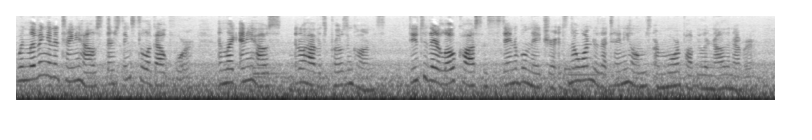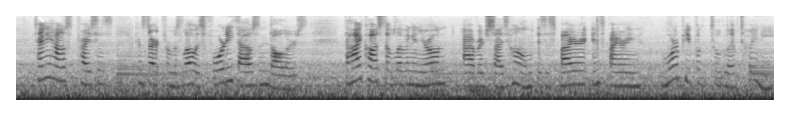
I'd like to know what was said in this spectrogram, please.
When living in a tiny house, there's things to look out for, and like any house, it'll have its pros and cons. Due to their low cost and sustainable nature, it's no wonder that tiny homes are more popular now than ever. Tiny house prices can start from as low as $40,000. The high cost of living in your own average size home is inspiring, more people to live tiny.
